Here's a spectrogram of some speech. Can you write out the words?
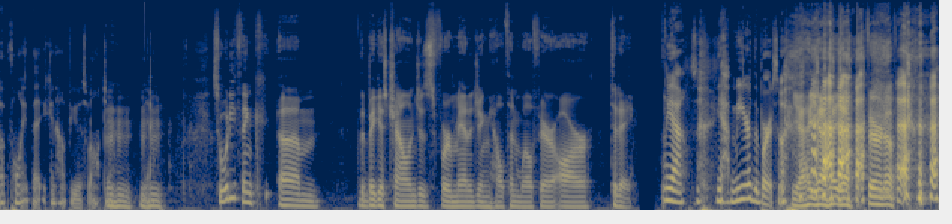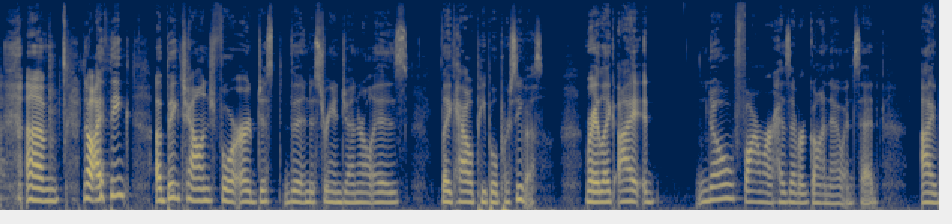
a point that can help you as well too Mm-hmm, Yeah. mm-hmm. So, what do you think um, the biggest challenges for managing health and welfare are today? Yeah, yeah, me or the birds. yeah, yeah, yeah. Fair enough. um, no, I think a big challenge for or just the industry in general is like how people perceive us, right? Like I, no farmer has ever gone out and said, I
